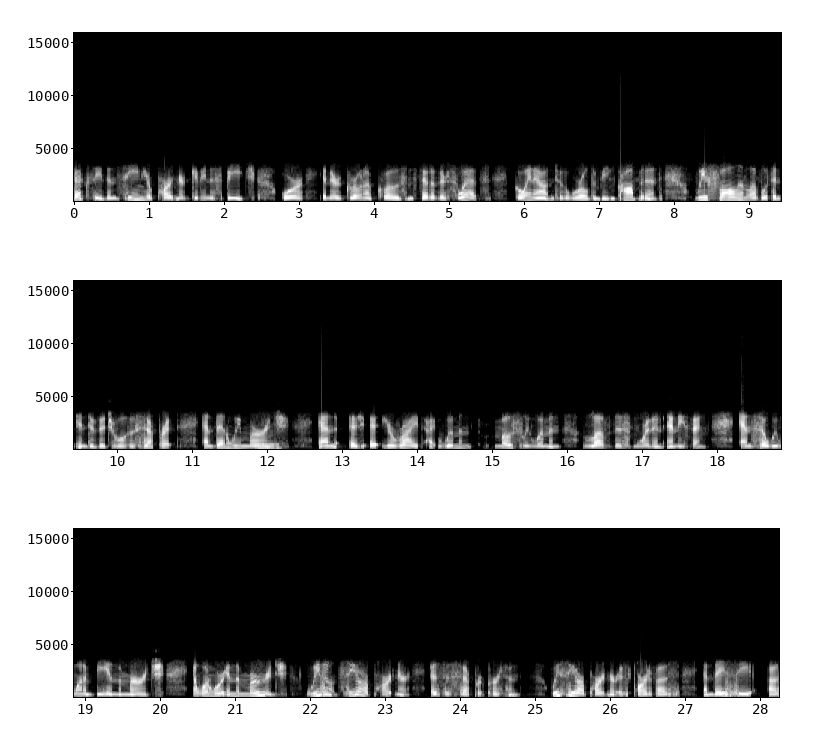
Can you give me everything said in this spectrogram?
sexy than seeing your partner giving a speech or in their grown-up clothes instead of their sweats going out into the world and being competent. We fall in love with an individual who's separate and then we merge. Mm. And as uh, you're right, women, mostly women, love this more than anything. And so we want to be in the merge. And when we're in the merge, we don't see our partner as a separate person. We see our partner as part of us, and they see us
